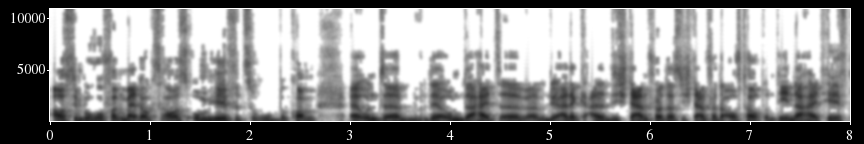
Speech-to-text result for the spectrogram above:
aus dem Büro von Maddox raus, um Hilfe zu bekommen, äh, und, äh, der, um da halt, äh, die, die Sternflotte, dass die Sternflotte auftaucht und denen da halt hilft.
